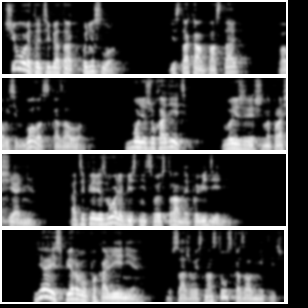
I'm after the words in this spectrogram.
чего это тебя так понесло? И стакан поставь, повысив голос, сказал он. Будешь уходить, выжрешь на прощание. А теперь изволь объяснить свое странное поведение. «Я из первого поколения», — усаживаясь на стул, сказал Митрич.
